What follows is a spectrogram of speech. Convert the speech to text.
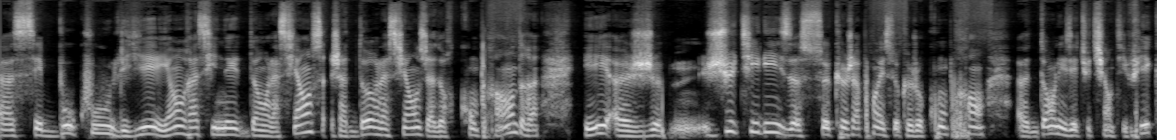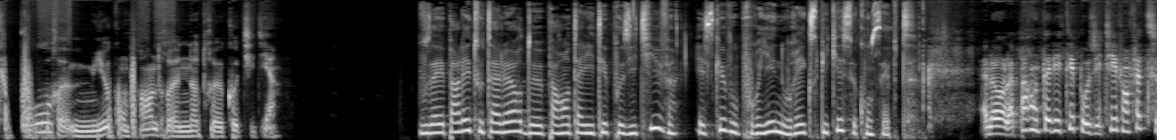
euh, c'est beaucoup lié et enraciné dans la science. J'adore la science j'adore comprendre et euh, je j'utilise ce que j'apprends et ce que je comprends euh, dans les études scientifiques pour mieux comprendre notre quotidien. Vous avez parlé tout à l'heure de parentalité positive. Est-ce que vous pourriez nous réexpliquer ce concept? Alors la parentalité positive, en fait,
